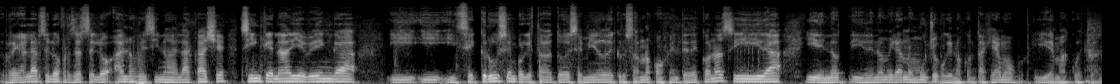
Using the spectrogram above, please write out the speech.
regalárselo, ofrecérselo a los vecinos de la calle sin que nadie venga y, y- y se crucen porque estaba todo ese miedo de cruzarnos con gente desconocida y de no, y de no mirarnos mucho porque nos contagiamos y demás cuestiones.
